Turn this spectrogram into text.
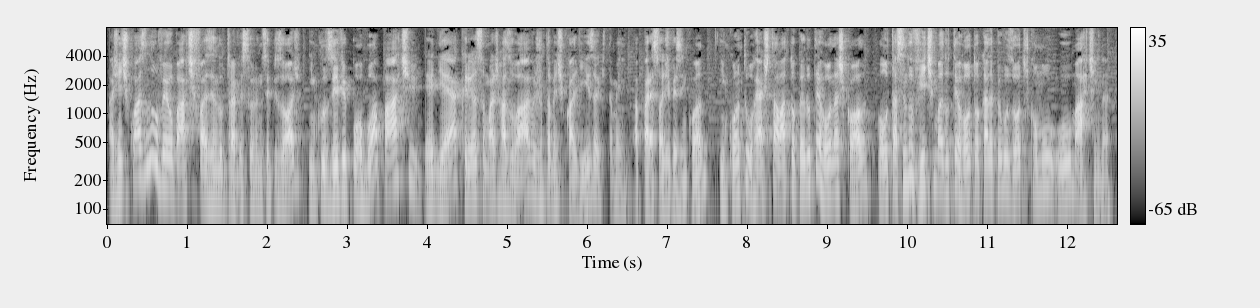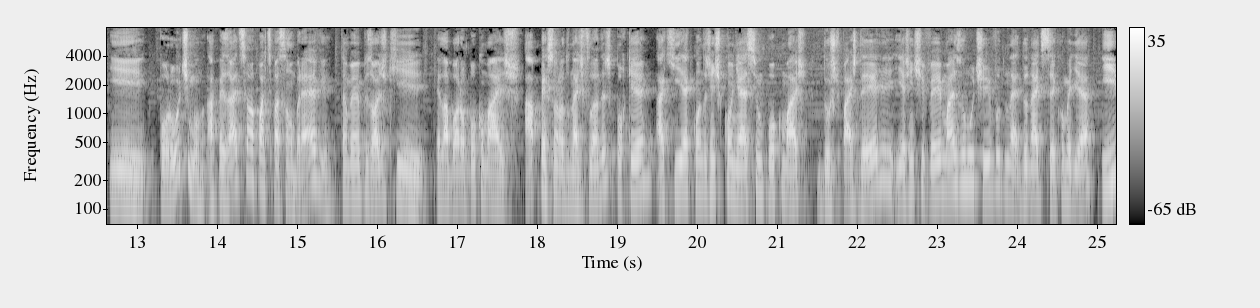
a gente quase não vê o Bart fazendo travessura nesse episódio, inclusive por boa parte ele é a criança mais razoável, juntamente com a Lisa, que também aparece lá de vez em quando, enquanto o resto tá lá tocando terror na escola, ou tá sendo vítima do terror tocado pelos outros, como o Martin, né? E, por último, apesar de ser uma participação breve, também é um episódio que elabora um pouco mais a persona do Ned Flanders, porque aqui é quando a gente conhece um pouco mais dos pais dele e a gente vê mais um motivo do Ned, do Ned ser como ele é. E,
